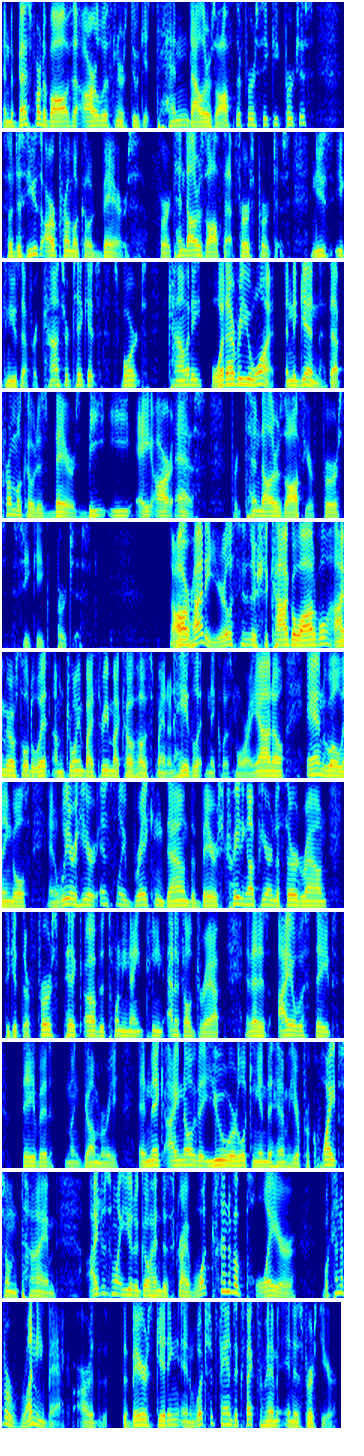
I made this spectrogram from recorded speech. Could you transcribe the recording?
And the best part of all is that our listeners do get $10 off their first SeatGeek purchase. So just use our promo code BEARS for $10 off that first purchase. And use, you can use that for concert tickets, sports, comedy, whatever you want. And again, that promo code is BEARS, B E A R S, for $10 off your first SeatGeek purchase. Alrighty, you're listening to the Chicago Audible. I'm Russell DeWitt. I'm joined by three of my co-hosts, Brandon Hazlett, Nicholas Moriano, and Will Ingles, and we are here instantly breaking down the Bears trading up here in the third round to get their first pick of the 2019 NFL Draft, and that is Iowa State's David Montgomery. And Nick, I know that you were looking into him here for quite some time. I just want you to go ahead and describe what kind of a player, what kind of a running back are the Bears getting, and what should fans expect from him in his first year?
